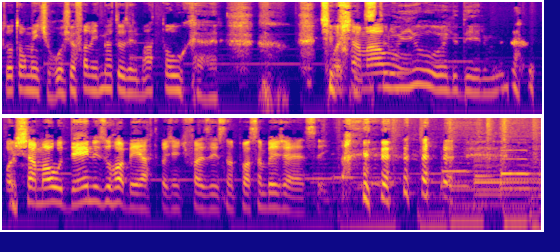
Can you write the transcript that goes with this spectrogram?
totalmente roxo. Eu falei, meu Deus, ele matou o cara. tipo, Vou chamar destruiu o... olho dele. mano. Vou chamar o Denis e o Roberto pra gente fazer isso na próxima BGS aí.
